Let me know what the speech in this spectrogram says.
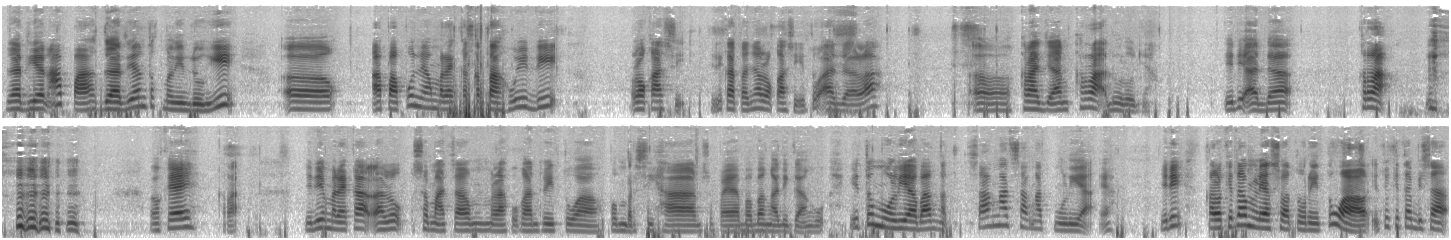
Guardian apa? Guardian untuk melindungi eh, apa pun yang mereka ketahui di lokasi. Jadi katanya lokasi itu adalah eh, kerajaan Kerak dulunya. Jadi ada Kerak. Oke, okay? Kerak. Jadi mereka lalu semacam melakukan ritual pembersihan supaya baba nggak diganggu. Itu mulia banget, sangat-sangat mulia ya. Jadi kalau kita melihat suatu ritual itu kita bisa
